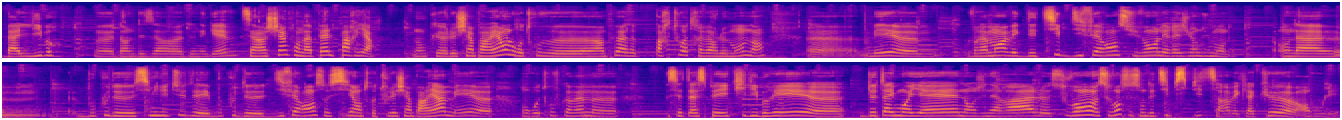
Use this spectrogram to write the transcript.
bah, libre dans le désert de Negev. C'est un chien qu'on appelle paria. Donc le chien paria, on le retrouve un peu partout à travers le monde, hein, mais vraiment avec des types différents suivant les régions du monde. On a beaucoup de similitudes et beaucoup de différences aussi entre tous les chiens parias, mais on retrouve quand même cet aspect équilibré, euh, de taille moyenne en général. Souvent, ce sont des types Spitz hein, avec la queue euh, enroulée.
